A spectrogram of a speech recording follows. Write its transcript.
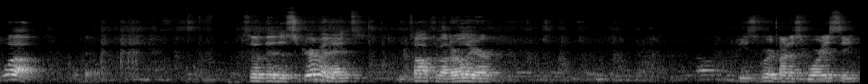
Whoa. Okay. So the discriminant we talked about earlier, b squared minus 4ac.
